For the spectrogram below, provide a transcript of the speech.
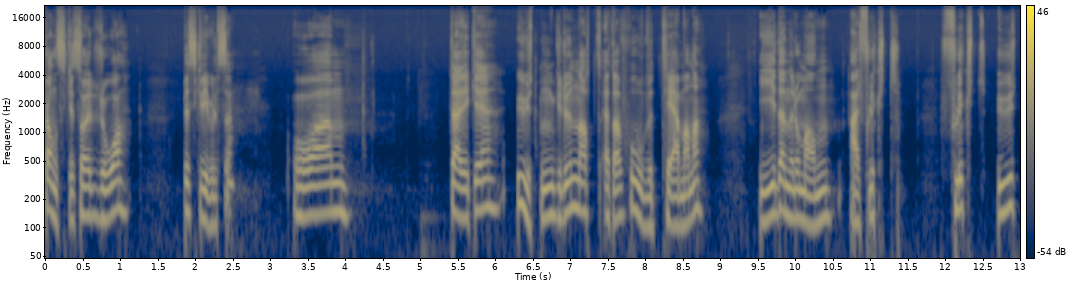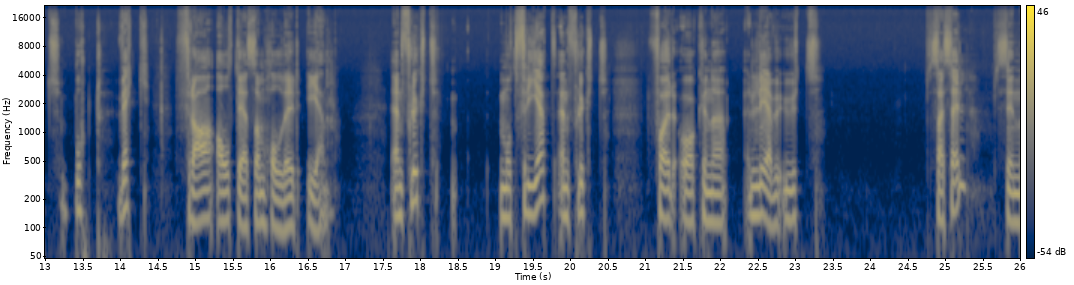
ganske så rå beskrivelse, og eh, det er ikke uten grunn at et av hovedtemaene i denne romanen er flukt. Flukt ut, bort, vekk fra alt det som holder igjen. En flukt mot frihet, en flukt for å kunne leve ut seg selv, sin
